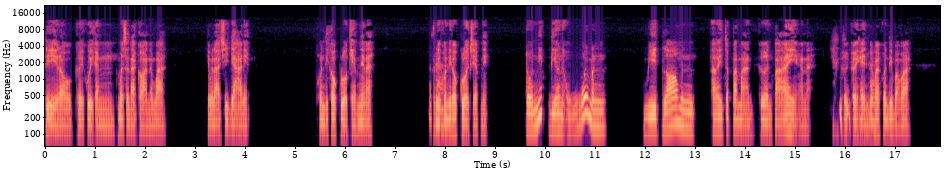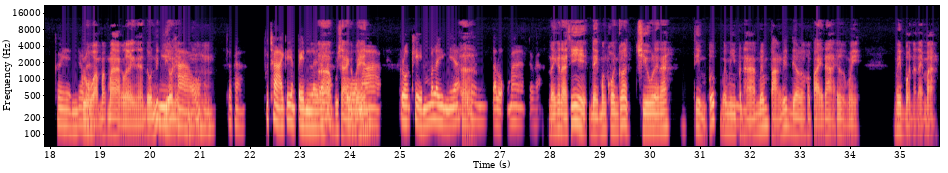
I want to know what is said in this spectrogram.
ที่เราเคยคุยกันเมื่อสัปดาห์ก่อนนะว่าเวลาฉีดยาเนี่ย คนที่เขากลัวเข็มเนี่ยนะ หรือคนที่เขากลัวเจ็บเนี่ยโดนนิดเดียวเนี่ยโอ้ยมันวีดร้องมันอะไรจะประมาณเกินไปอย่างนั้นนะเคยเคยเห็นใช่ไหมคนที่แบบว่า เคยเห็นกลัวมากๆเลยนะโดนนิดเดียวเนี่ยเจ้าค่ะ ผู้ชายก็ยังเป็นเลยนะผู้ชายก็เป็น กลัวเข็มอะไรอย่างเงี้ยมันตลกมากเจ้าค่ะ ในขณะที่เด็กบางคนก็ชิลเลยนะทิ่มปุ๊บไม่มีปัญหาเม้มปากนิดเดียวเราก็ไปได้ เออไม่ ไม่บ่นอะไรมาก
